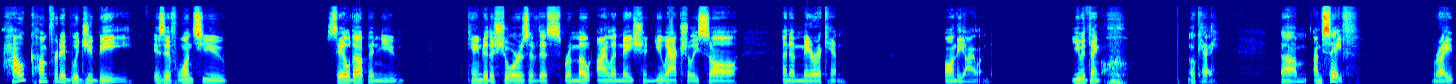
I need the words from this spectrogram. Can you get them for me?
How comforted would you be is if once you sailed up and you came to the shores of this remote island nation, you actually saw an American on the island. You would think, okay, um, I'm safe, right?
